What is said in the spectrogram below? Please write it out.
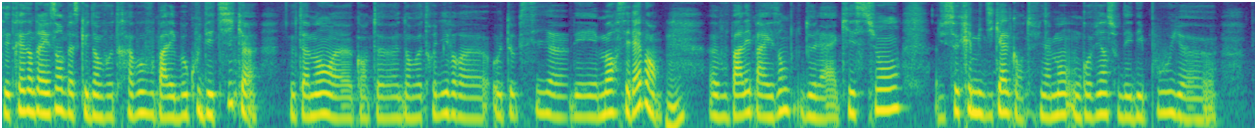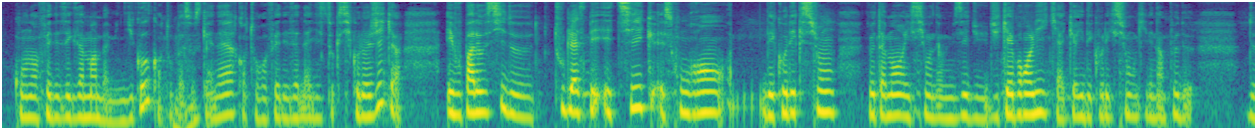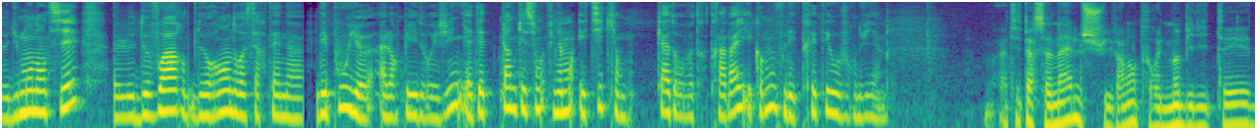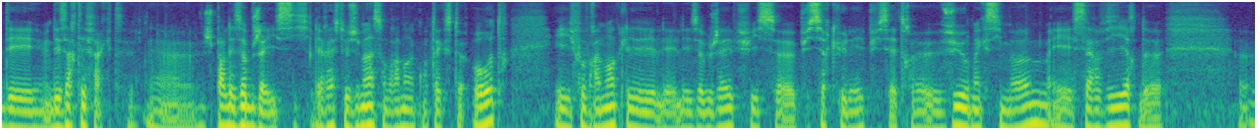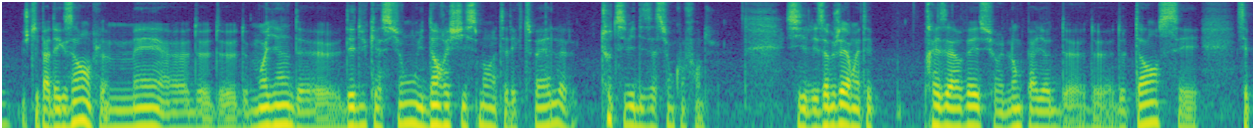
C'est très intéressant parce que dans vos travaux, vous parlez beaucoup d'éthique, notamment euh, quand euh, dans votre livre euh, Autopsie des morts célèbres, Mhm. vous parlez par exemple de la question du secret médical quand finalement on revient sur des dépouilles, qu'on en fait des examens bah, médicaux, quand on passe Mhm. au scanner, quand on refait des analyses toxicologiques. Et vous parlez aussi de tout l'aspect éthique. Est-ce qu'on rend des collections, notamment ici on est au musée du, du Quai Branly qui accueille des collections qui viennent un peu de, du monde entier, euh, le devoir de rendre certaines euh, dépouilles à leur pays d'origine. Il y a peut-être plein de questions finalement éthiques qui encadrent votre travail et comment vous les traitez aujourd'hui. À titre personnel, je suis vraiment pour une mobilité des, artefacts. Euh, je parle des objets ici. Les restes humains sont vraiment un contexte autre, et il faut vraiment que les, objets puissent, circuler, puissent être vus au maximum et servir de, je ne dis pas d'exemple, mais euh, de, de, de moyen de- d'éducation et d'enrichissement intellectuel, toute civilisation confondue. Si les objets ont été préservés sur une longue période de, temps, c'est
